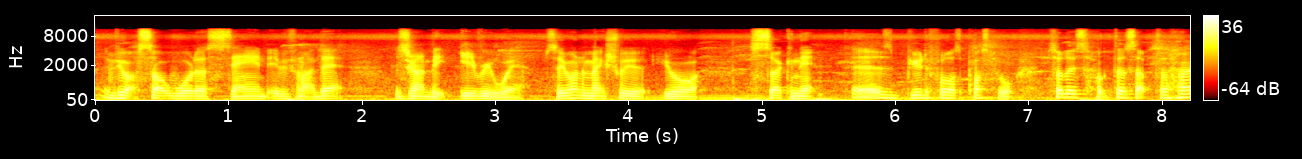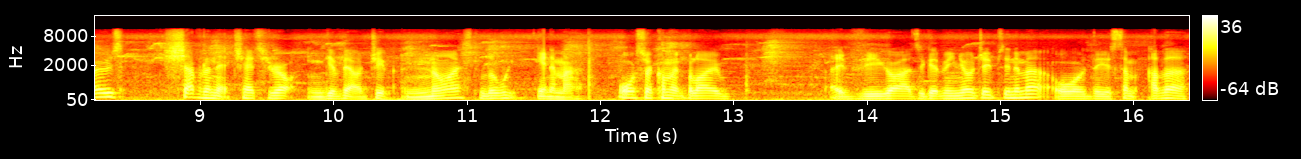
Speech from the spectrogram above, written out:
if you've got salt water, sand, everything like that it's going to be everywhere. So you want to make sure you're soaking that as beautiful as possible. So let's hook this up to the hose, shove it in that chassis rock and give our Jeep a nice little enema. Also comment below if you guys are giving your Jeeps enema or there's some other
